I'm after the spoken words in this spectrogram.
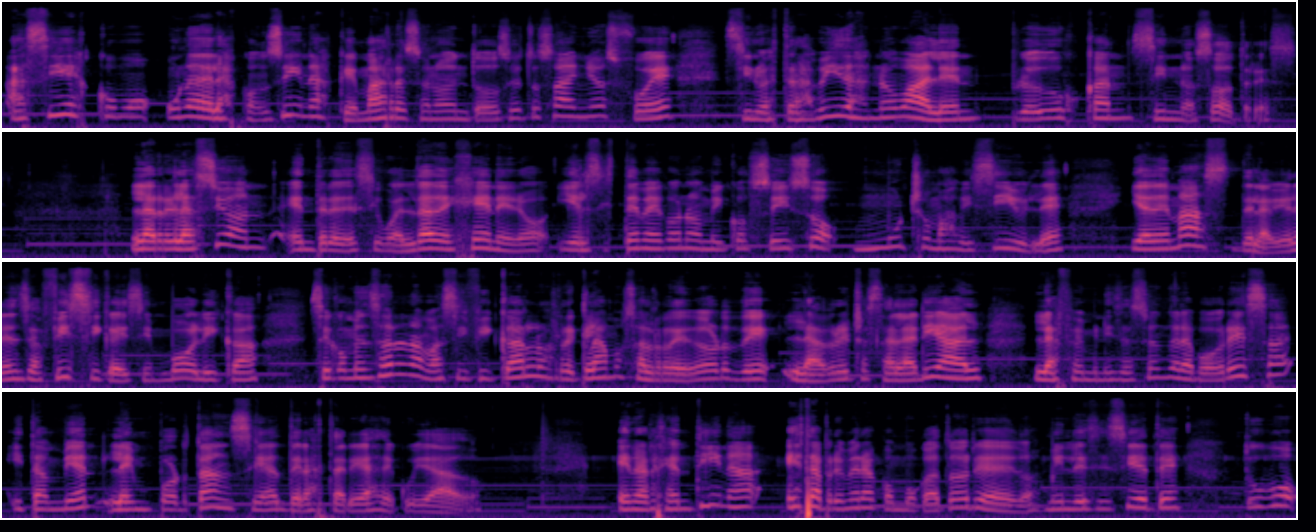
Así es como una de las consignas que más resonó en todos estos años fue si nuestras vidas no valen, produzcan sin nosotros. La relación entre desigualdad de género y el sistema económico se hizo mucho más visible y además de la violencia física y simbólica, se comenzaron a masificar los reclamos alrededor de la brecha salarial, la feminización de la pobreza y también la importancia de las tareas de cuidado. En Argentina, esta primera convocatoria de 2017 tuvo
